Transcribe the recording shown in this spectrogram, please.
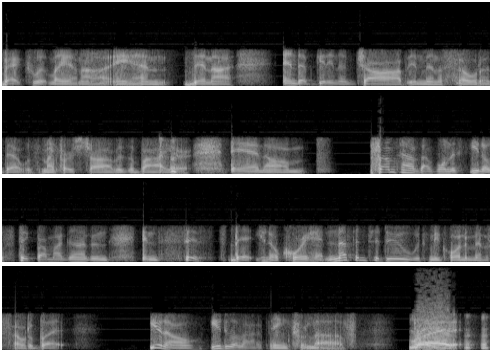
back to Atlanta, and then I ended up getting a job in Minnesota. That was my first job as a buyer, and um sometimes I want to, you know, stick by my guns and insist that, you know, Korey had nothing to do with me going to Minnesota, but you know, you do a lot of things for love. Right. But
